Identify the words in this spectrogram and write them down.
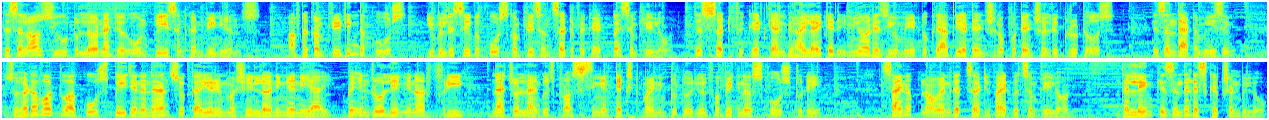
This allows you to learn at your own pace and convenience. After completing the course, you will receive a course completion certificate by Simplilearn. This certificate can be highlighted in your resume to grab the attention of potential recruiters. Isn't that amazing? So head over to our course page and enhance your career in machine learning and AI by enrolling in our free natural language processing and text mining tutorial for beginners course today. Sign up now and get certified with Simplilearn. The link is in the description below.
